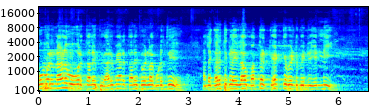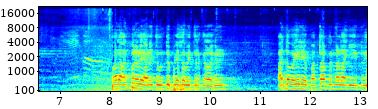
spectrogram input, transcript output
ஒவ்வொரு நாளும் ஒவ்வொரு தலைப்பு அருமையான தலைப்புகள்லாம் கொடுத்து அந்த கருத்துக்களை எல்லாம் மக்கள் கேட்க வேண்டும் என்று எண்ணி பல அன்பர்களை அழைத்து வந்து பேச வைத்திருக்கிறார்கள். அந்த வகையிலே பத்தாம் திருநாளாகிய இன்று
